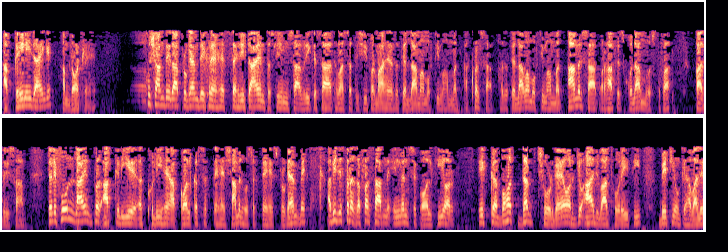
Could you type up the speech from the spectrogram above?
آپ کہیں نہیں جائیں گے، ہم لوٹ رہے ہیں۔ خوش آمدید، آپ پروگرام دیکھ رہے ہیں سحری ٹائم۔ تسلیم صابری کے ساتھ ہمارے ساتھ تشریف فرما ہے، حضرت علامہ مفتی محمد اکمل صاحب۔ حضرت علامہ مفتی محمد عامر صاحب اور حافظ غلام مصطفیٰ قادری صاحب۔ ٹیلی فون لائن پر آپ کے لیے کھلی ہیں، آپ کال کر سکتے ہیں، شامل ہو سکتے ہیں اس پروگرام میں۔ ابھی جس طرح ظفر صاحب نے انگلینڈ سے کال کی اور ایک بہت درد چھوڑ گئے اور جو آج بات ہو رہی تھی بیٹیوں کے حوالے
